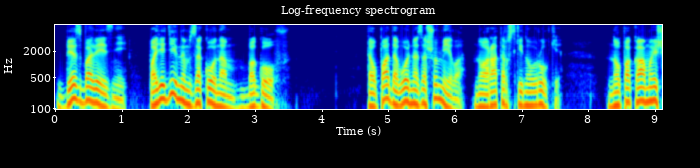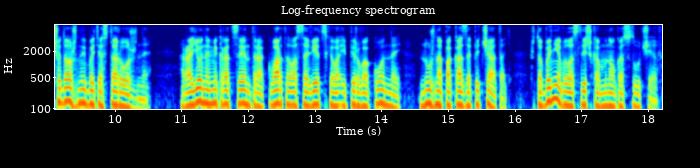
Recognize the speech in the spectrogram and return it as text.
без болезней, по единым законам богов. Толпа довольно зашумела, но оратор вскинул руки. Но пока мы еще должны быть осторожны. Районы микроцентра, квартала Советского и Первоконной нужно пока запечатать, чтобы не было слишком много случаев.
